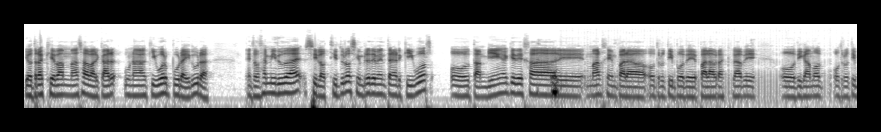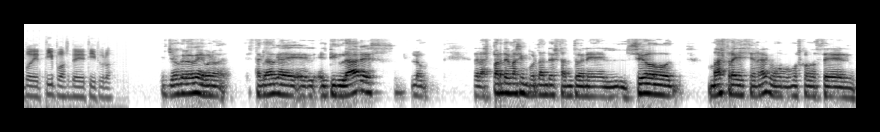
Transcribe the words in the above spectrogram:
y otras que van más a abarcar una keyword pura y dura. Entonces mi duda es si los títulos siempre deben tener keywords o también hay que dejar eh, margen para otro tipo de palabras clave o digamos otro tipo de tipos de títulos. Yo creo que, bueno, está claro que el, el titular es lo, de las partes más importantes tanto en el SEO más tradicional, como podemos conocer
